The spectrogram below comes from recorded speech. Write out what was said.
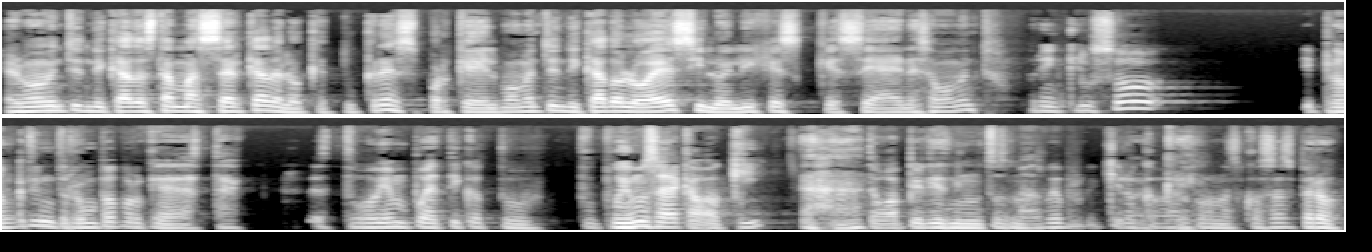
el momento indicado está más cerca de lo que tú crees, porque el momento indicado lo es y lo eliges que sea en ese momento. Pero incluso, y perdón que te interrumpa porque hasta estuvo bien poético, tú, pudimos haber acabado aquí. Te voy a pedir 10 minutos más, güey, porque quiero acabar con unas cosas, pero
